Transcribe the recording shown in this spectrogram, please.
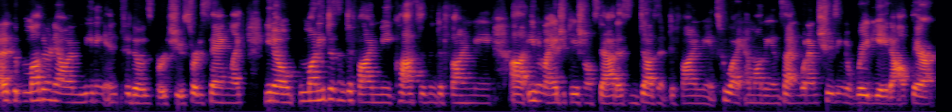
as the mother now i'm leading into those virtues sort of saying like you know money doesn't define me class doesn't define me uh, even my educational status doesn't define me. It's who i am on the inside and what I'm choosing to radiate out there.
